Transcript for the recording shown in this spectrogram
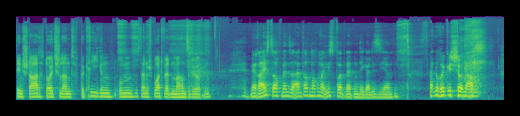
den Staat Deutschland bekriegen, um seine Sportwetten machen zu dürfen. Mir reicht es auch, wenn sie einfach nochmal E-Sport-Wetten legalisieren. Dann rücke ich schon ab.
